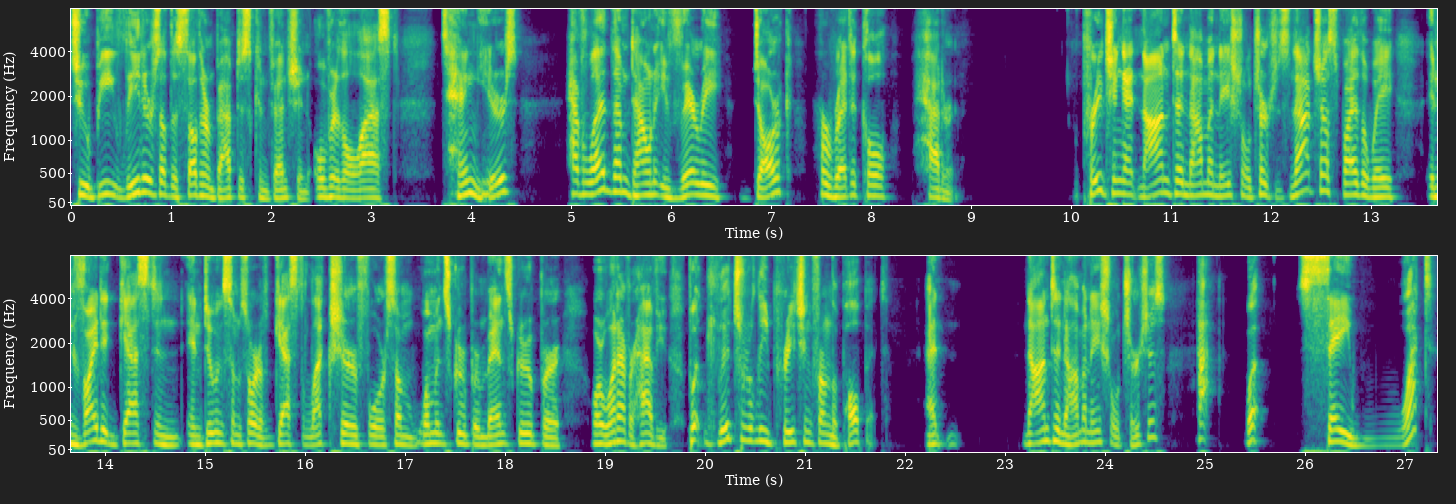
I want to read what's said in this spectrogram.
to be leaders of the Southern Baptist Convention over the last 10 years have led them down a very dark, heretical pattern. Preaching at non denominational churches, not just, by the way, invited guests and, and doing some sort of guest lecture for some women's group or men's group or, or whatever have you, but literally preaching from the pulpit at non denominational churches. what? Say what?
